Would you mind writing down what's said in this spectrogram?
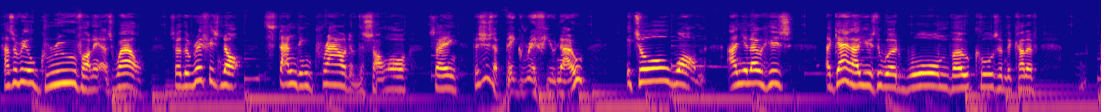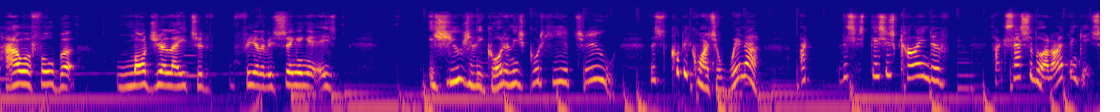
has a real groove on it as well. So the riff is not standing proud of the song or saying, This is a big riff, you know. It's all one. And you know, his, again, I use the word warm vocals and the kind of powerful but modulated feel of his singing. It is is usually good, and he's good here too. This could be quite a winner. I, this is this is kind of it's accessible, and I think it's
